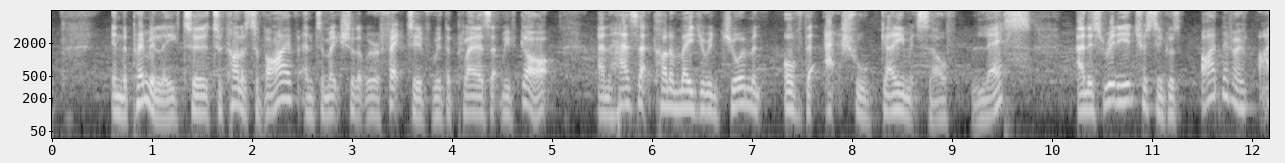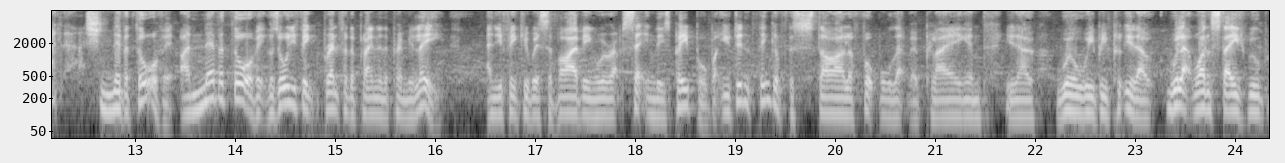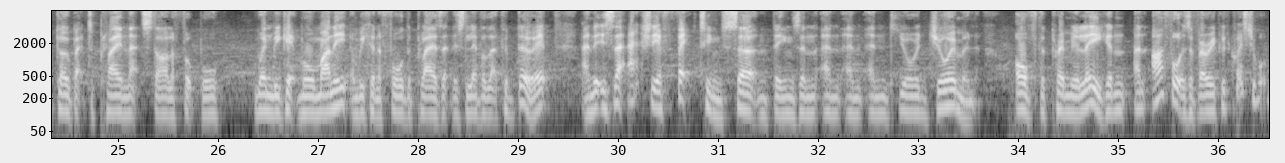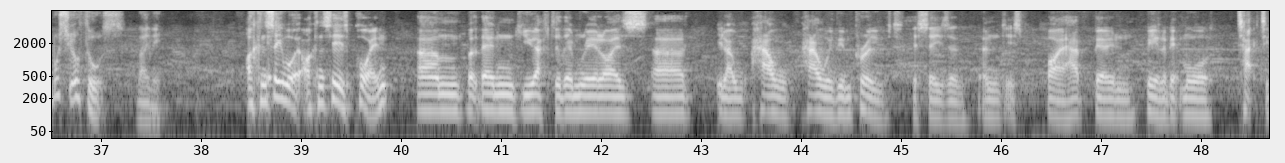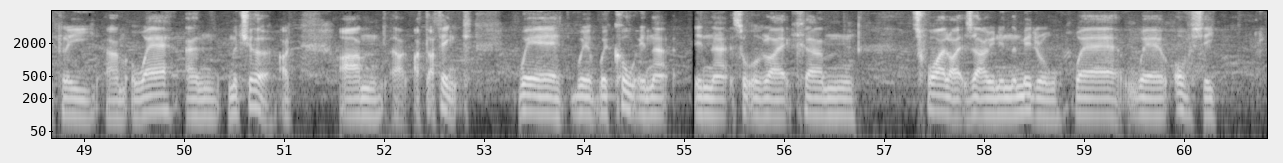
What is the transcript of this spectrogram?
in the Premier League to to kind of survive and to make sure that we're effective with the players that we've got. And has that kind of made your enjoyment of the actual game itself less? And it's really interesting because I'd never, I'd actually never thought of it. I never thought of it because all you think Brentford are playing in the Premier League and you're thinking we're surviving, we're upsetting these people, but you didn't think of the style of football that we're playing, and you know, will we be, you know, will at one stage we'll go back to playing that style of football when we get more money and we can afford the players at this level that could do it? And is that actually affecting certain things and, and, and, and your enjoyment of the Premier League? And, and I thought it was a very good question. What's your thoughts, Laney? I can see what I can see his point, um, but then you have to then realise, uh, you know, how how we've improved this season, and it's by have been being a bit more tactically um, aware and mature. I, um, I, I think we're, we're we're caught in that in that sort of like um, twilight zone in the middle where we're obviously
